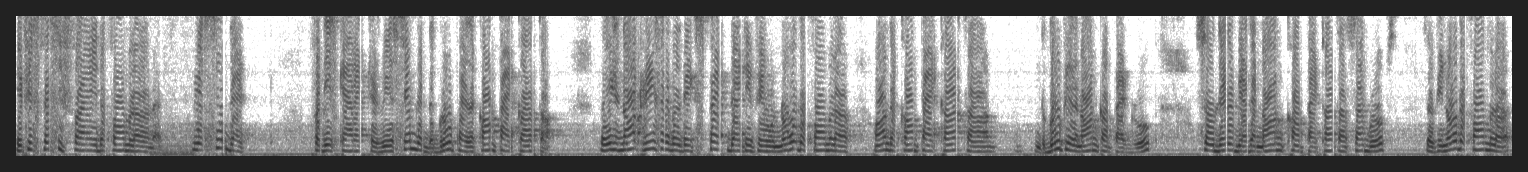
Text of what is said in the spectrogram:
if you specify the formula on it, we assume that for these characters, we assume that the group has a compact Cartan. So it is not reasonable to expect that if you know the formula on the compact Cartan, the group is a non-compact group, so there will be other non-compact Cartan subgroups. So if you know the formula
